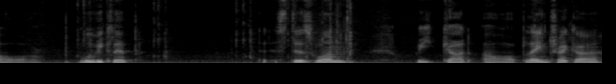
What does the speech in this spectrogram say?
our movie clip. That is this one. We got our plane tracker,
